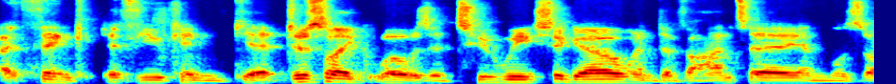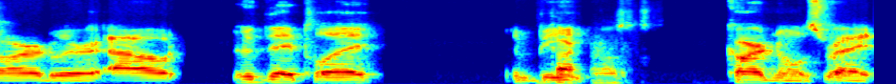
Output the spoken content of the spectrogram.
I think if you can get just like what was it two weeks ago when Davante and Lazard were out, who'd they play and beat Cardinals? Cardinals, right?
